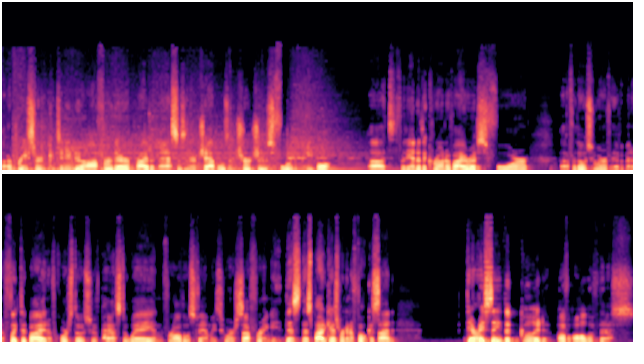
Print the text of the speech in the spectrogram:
our priests are continuing to offer their private masses in their chapels and churches for the people, uh, for the end of the coronavirus, for uh, for those who are, have been afflicted by it, and of course those who have passed away, and for all those families who are suffering. This this podcast we're going to focus on, dare I say, the good of all of this.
